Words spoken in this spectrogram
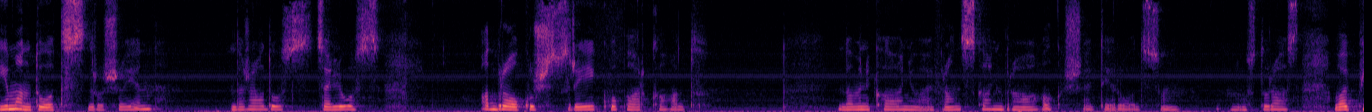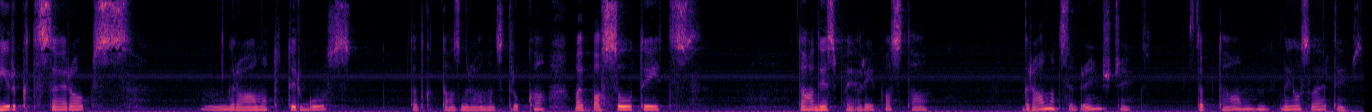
iemantotas droši vien dažādos ceļos, atbraukušas uz Rīgu kopā ar kādu Dominikāņu vai Franciskāņu brāli, kas šeit ierodas un, uzturās, vai pirktas Eiropas grāmatu tirgos, tad, kad tās grāmatas drukā, vai pasūtītas. Tāda iespēja arī pastāv. Grāmatas ir brīnišķīgas, starp tām liels vērtības.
